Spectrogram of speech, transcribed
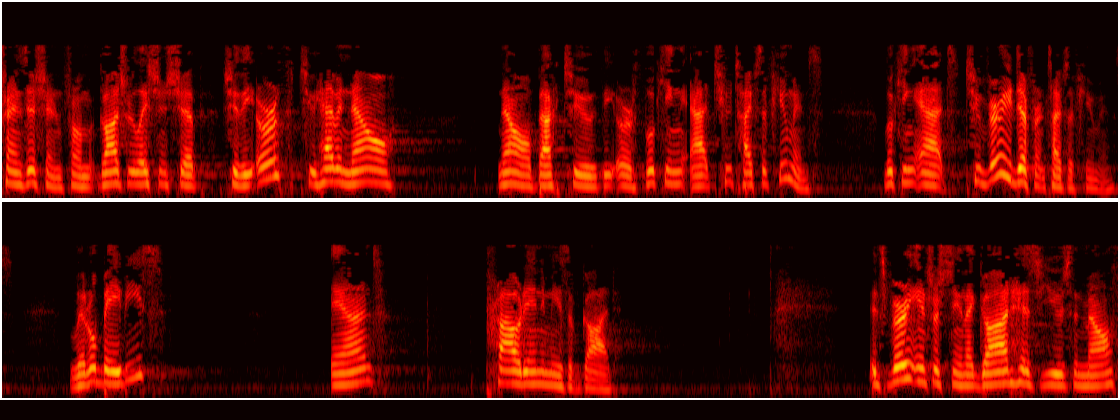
transition from God's relationship to the earth to heaven, now, now back to the earth, looking at two types of humans, looking at two very different types of humans little babies and proud enemies of God. It's very interesting that God has used the mouths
